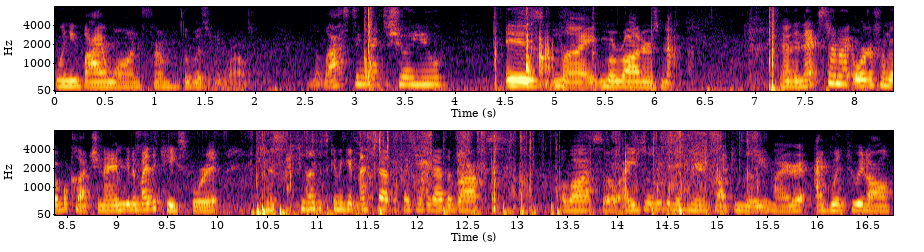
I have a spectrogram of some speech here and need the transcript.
when you buy a wand from the Wizarding World. And the last thing I have to show you is my Marauders map. Now, the next time I order from Noble Collection, I am going to buy the case for it because I feel like it's going to get messed up if I take it out of the box a lot, so I usually leave it in here until I can really admire it. I went through it all,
